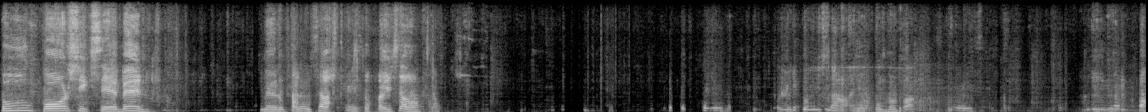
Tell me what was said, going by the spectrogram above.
2, 4, 6, 7. Meron pang isa. Ito pa isa oh. Ulit pang isa. Ayaw bumaba. Ilan pa.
